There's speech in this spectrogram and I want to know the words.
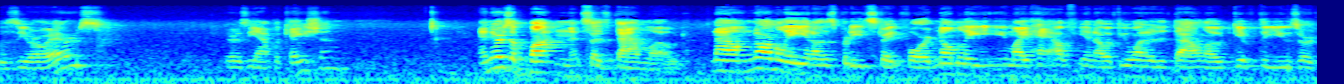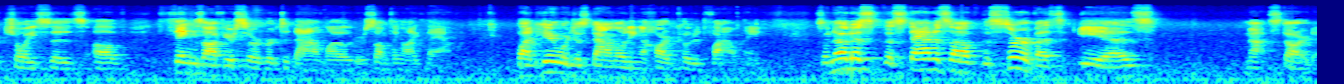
with zero errors. There's the application. And there's a button that says download. Now, normally, you know, this is pretty straightforward. Normally, you might have, you know, if you wanted to download, give the user choices of things off your server to download or something like that. But here we're just downloading a hard-coded file name. So notice the status of the service is not started.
